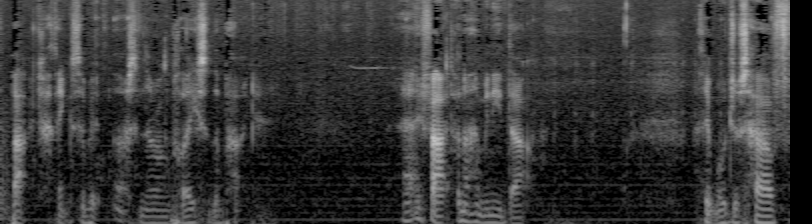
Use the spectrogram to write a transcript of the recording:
The back, I think, is a bit. That's in the wrong place at the back. Uh, in fact, I don't think we need that. I think we'll just have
